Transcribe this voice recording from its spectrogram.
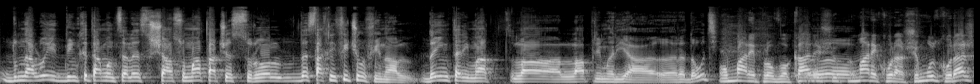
Dumnealui, din câte am înțeles, și-a asumat acest rol de sacrificiu în final, de interimat la, la primăria Rădăuți Rădăuți. O mare provocare uh, și un mare curaj și mult curaj,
